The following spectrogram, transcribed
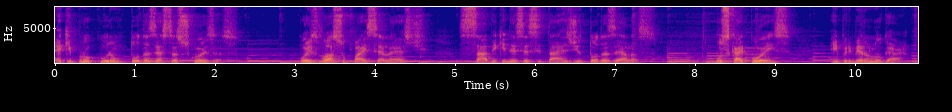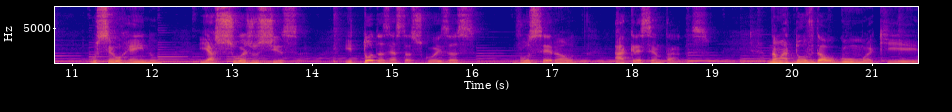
é que procuram todas essas coisas, pois vosso Pai celeste sabe que necessitais de todas elas. Buscai, pois, em primeiro lugar, o seu reino e a sua justiça, e todas estas coisas vos serão acrescentadas. Não há dúvida alguma que,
